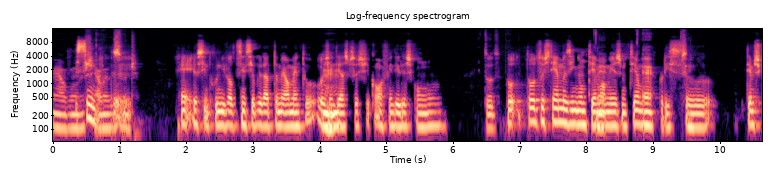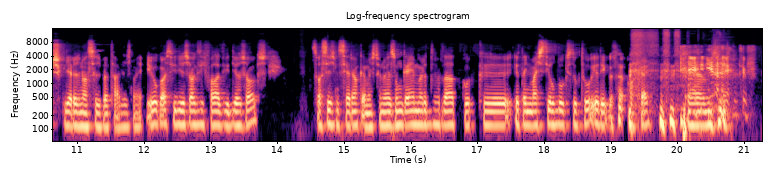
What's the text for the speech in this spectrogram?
Em alguns, Sim, alguns é, eu sinto que o nível de sensibilidade também aumentou. Hoje uhum. em dia as pessoas ficam ofendidas com tudo. todos os temas em um tema é. ao mesmo tempo, é. por isso Sim temos que escolher as nossas batalhas, não é? Eu gosto de videojogos e falar de videojogos, se vocês me disserem, ok, mas tu não és um gamer de verdade porque eu tenho mais steelbooks do que tu, eu digo, ok. Um, Yeah, tipo,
